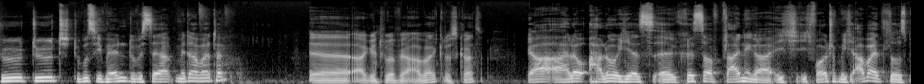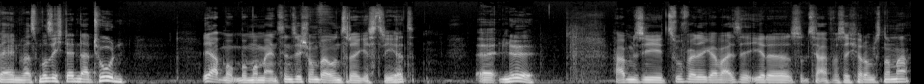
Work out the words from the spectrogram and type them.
Düt, düt. Du musst dich melden, du bist der Mitarbeiter. äh, Agentur für Arbeit, grüß Gott. Ja, hallo, hallo, hier ist äh, Christoph Pleininger. Ich, ich wollte mich arbeitslos melden. Was muss ich denn da tun? Ja, Mo- Moment, sind Sie schon bei uns registriert? Äh, nö. Haben Sie zufälligerweise Ihre Sozialversicherungsnummer?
